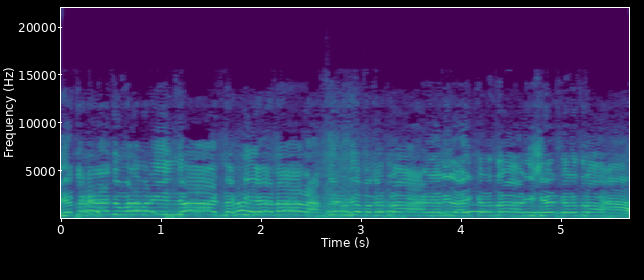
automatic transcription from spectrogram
येतं का तुम्हाला बरं एन्जॉय नक्की येणार आमचे व्हिडिओ बघत राहा आणि- आणि लाईक करत राहा आणि शेअर करत राहा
